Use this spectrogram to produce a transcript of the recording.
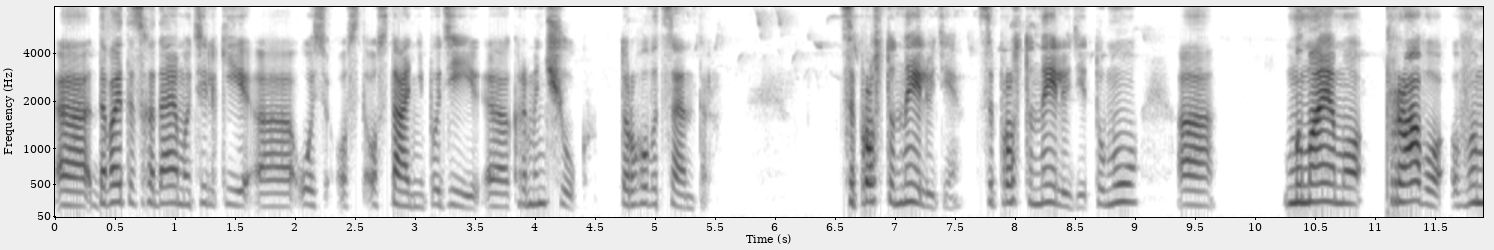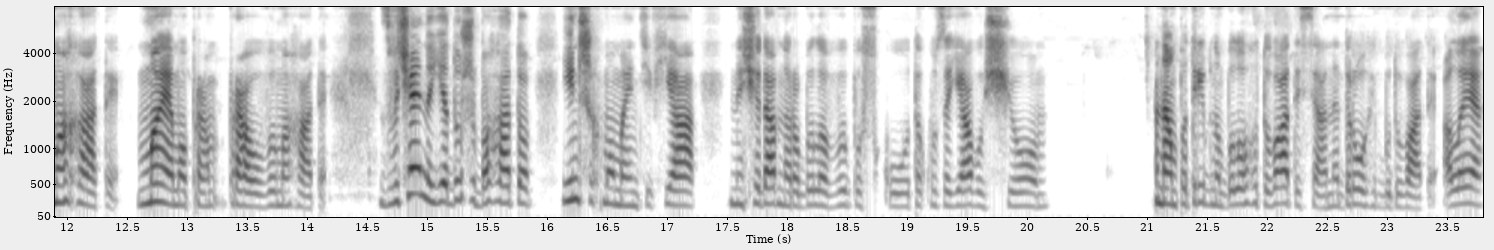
Е, Давайте згадаємо тільки е, ось останні події. Е, Кременчук, торговий центр. Це просто нелюді. Це просто нелюді. Тому ми маємо право вимагати. Маємо право вимагати. Звичайно, є дуже багато інших моментів. Я нещодавно робила в випуску таку заяву, що нам потрібно було готуватися, а не дороги будувати. Але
